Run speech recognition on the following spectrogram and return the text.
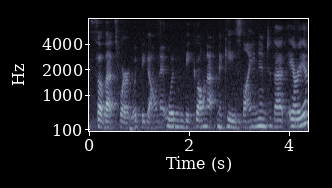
So that's where it would be going, it wouldn't be going up McKee's Lane into that area?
